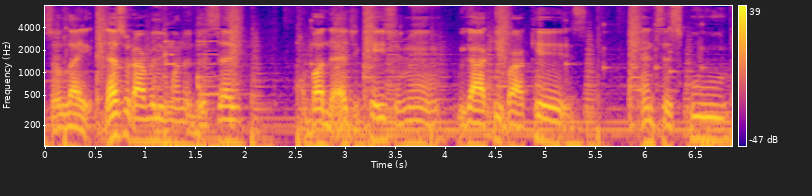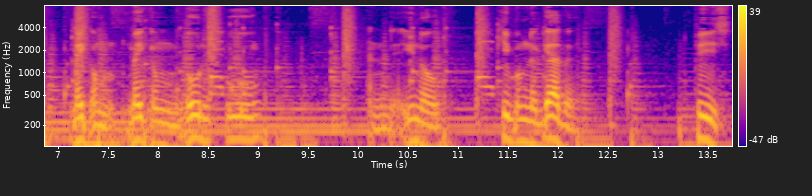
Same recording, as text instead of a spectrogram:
So like that's what I really wanted to say about the education, man. We gotta keep our kids into school, make them make them go to school, and you know keep them together. Peace.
